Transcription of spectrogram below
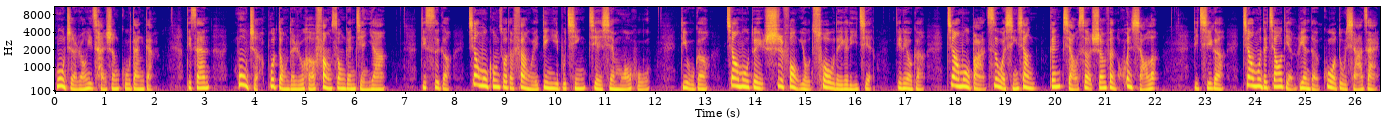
牧者容易产生孤单感；第三，牧者不懂得如何放松跟减压；第四个。教牧工作的范围定义不清，界限模糊。第五个，教牧对侍奉有错误的一个理解。第六个，教牧把自我形象跟角色身份混淆了。第七个，教牧的焦点变得过度狭窄。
